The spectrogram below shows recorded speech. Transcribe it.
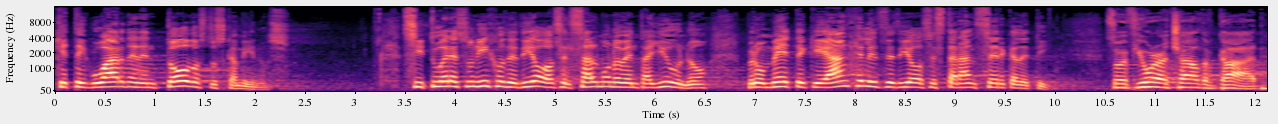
que te guarden en todos tus caminos. Si tú eres un hijo de Dios, el Salmo 91 promete que ángeles de Dios estarán cerca de ti. So if you are a child of God,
